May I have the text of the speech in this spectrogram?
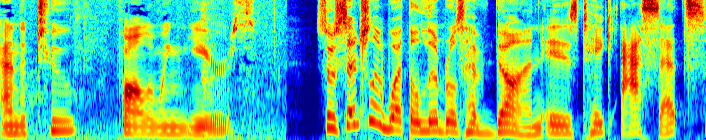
and the two following years. So essentially, what the Liberals have done is take assets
